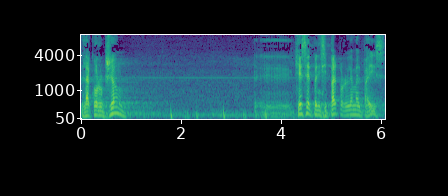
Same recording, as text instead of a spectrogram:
la corrupción, eh, que es el principal problema del país.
